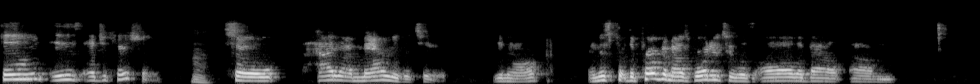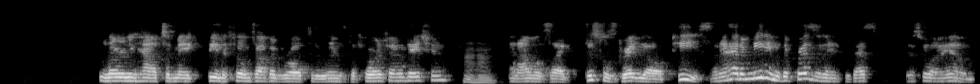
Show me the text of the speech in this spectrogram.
Film is education. Hmm. So how do I marry the two? You know, and this the program I was brought into was all about um, learning how to make be in the philanthropic world through the lens of the Ford Foundation. Mm-hmm. And I was like, this was great, y'all. Peace. And I had a meeting with the president because that's that's who I am.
